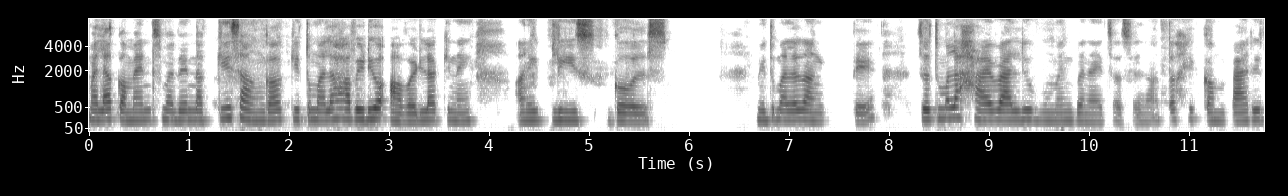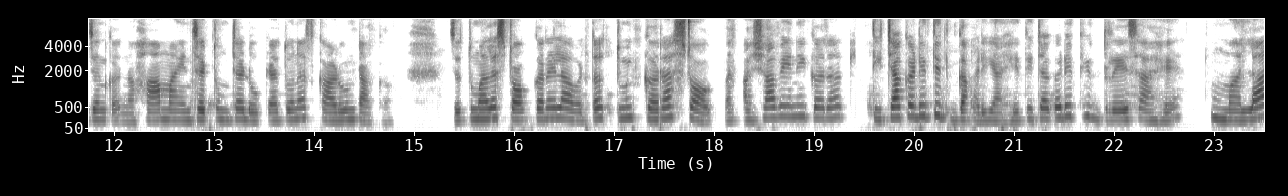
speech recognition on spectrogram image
मला कमेंट्समध्ये नक्की सांगा की तुम्हाला हा व्हिडिओ आवडला की नाही? आणि प्लीज गर्ल्स मी तुम्हाला सांगते. जर तुम्हाला हाय व्हॅल्यू वुमेन बनायचं असेल ना तर हे कंपॅरिझन करणं हा माइंडसेट तुमच्या डोक्यातूनच काढून टाका. जर तुम्हाला स्टॉक करायला आवडतं तुम्ही करा स्टॉक पण अशा वेने करा की तिच्याकडे ती गाडी आहे तिच्याकडे ती ड्रेस आहे मला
